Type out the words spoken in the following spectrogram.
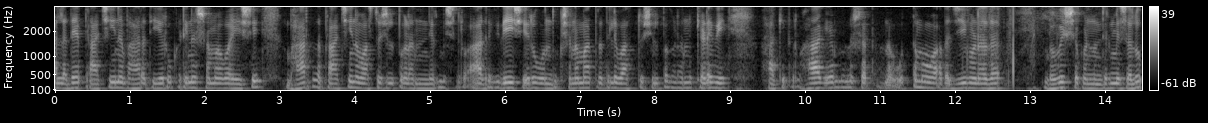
ಅಲ್ಲದೆ ಪ್ರಾಚೀನ ಭಾರತೀಯರು ಕಠಿಣ ಶ್ರಮ ವಹಿಸಿ ಭಾರತದ ಪ್ರಾಚೀನ ವಾಸ್ತುಶಿಲ್ಪಗಳನ್ನು ನಿರ್ಮಿಸಿದರು. ಆದರೆ ವಿದೇಶಿಯರು ಒಂದು ಕ್ಷಣ ಮಾತ್ರದಲ್ಲಿ ವಾಸ್ತುಶಿಲ್ಪಗಳನ್ನು ಕೆಡವಿ ಹಾಕಿದರು. ಹಾಗೆ ಮನುಷ್ಯ ತನ್ನ ಉತ್ತಮವಾದ ಜೀವನದ ಭವಿಷ್ಯವನ್ನು ನಿರ್ಮಿಸಲು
